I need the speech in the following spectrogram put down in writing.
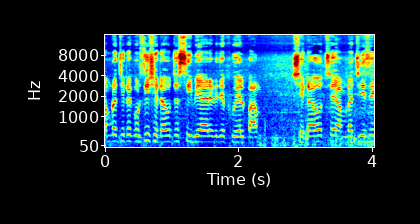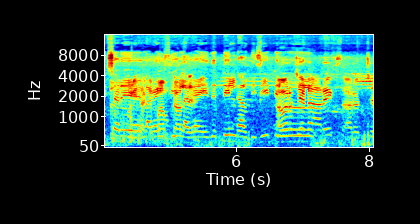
আমরা যেটা করছি সেটা হচ্ছে সিবিআর এর যে ফুয়েল পাম্প সেটা হচ্ছে আমরা ঘুরি থাকে, লাগাইছি। লাগাই এই যে তেল ঢালতেছি তেল আমার হচ্ছে এটা আরএক্স আর হচ্ছে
